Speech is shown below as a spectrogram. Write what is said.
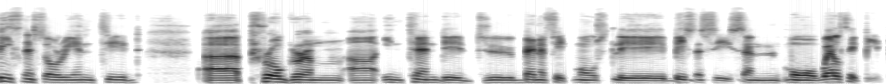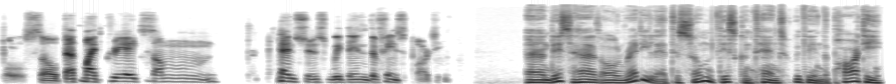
business oriented uh, program uh, intended to benefit mostly businesses and more wealthy people so that might create some tensions within the finns party and this has already led to some discontent within the party.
